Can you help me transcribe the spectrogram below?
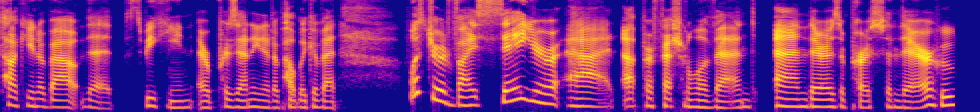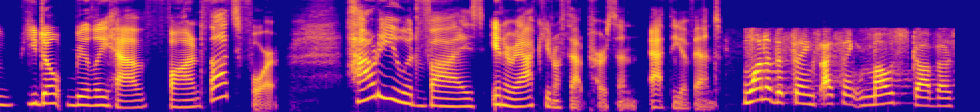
talking about the speaking or presenting at a public event. What's your advice? Say you're at a professional event and there is a person there who you don't really have fond thoughts for. How do you advise interacting with that person at the event? One of the things I think most of us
